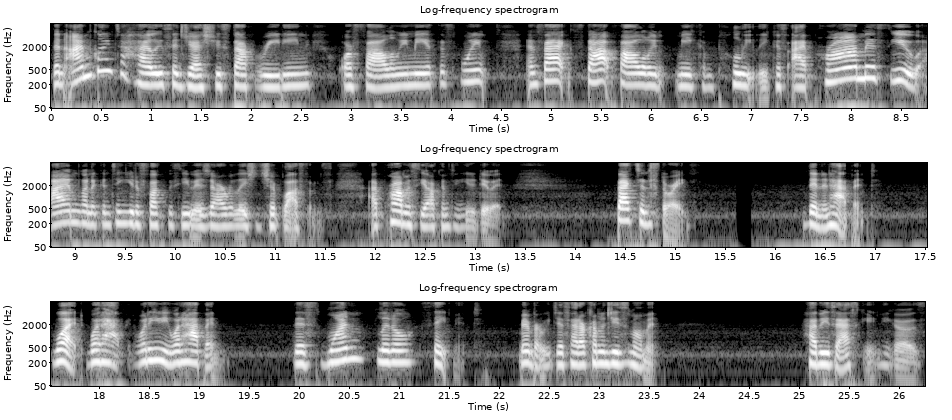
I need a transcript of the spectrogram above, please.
then I'm going to highly suggest you stop reading or following me at this point in fact, stop following me completely because I promise you, I am going to continue to fuck with you as our relationship blossoms. I promise you, I'll continue to do it. Back to the story. Then it happened. What? What happened? What do you mean? What happened? This one little statement. Remember, we just had our come to Jesus moment. Hubby's asking. He goes,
